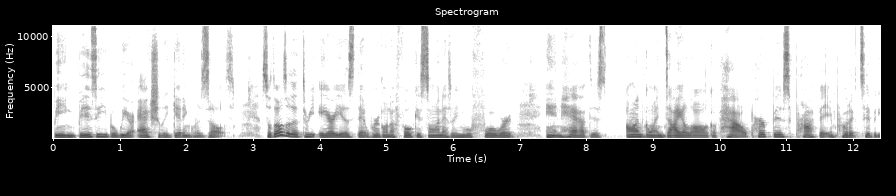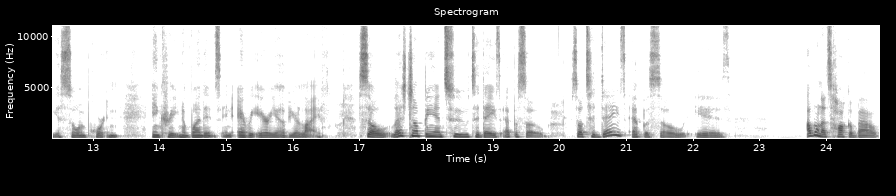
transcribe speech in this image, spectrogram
being busy, but we are actually getting results. So, those are the three areas that we're going to focus on as we move forward and have this ongoing dialogue of how purpose, profit, and productivity is so important in creating abundance in every area of your life. So, let's jump into today's episode. So, today's episode is I want to talk about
